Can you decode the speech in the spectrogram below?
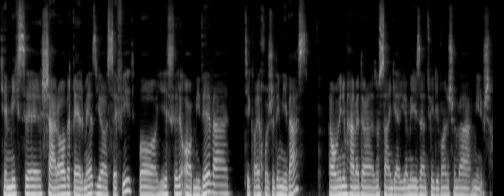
که میکس شراب قرمز یا سفید با یک سری آب میوه و تیکه‌های خورد شده میوه است. و ما می‌بینیم همه دارن از اون sangria ها میریزن توی لیوانشون و مینوشن.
